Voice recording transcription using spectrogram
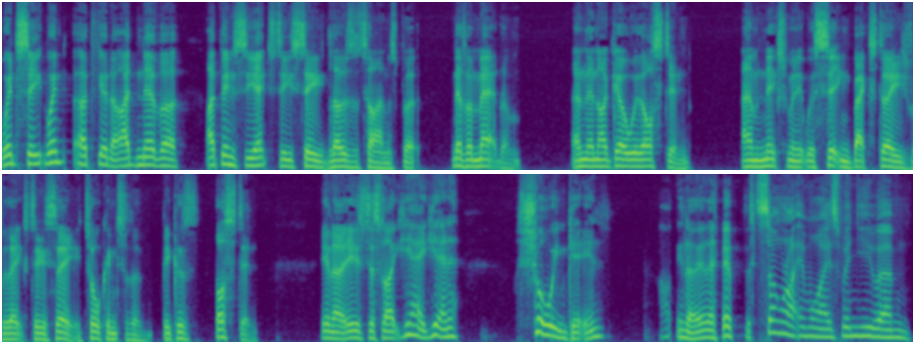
went to see when uh, you know I'd never I'd been to see XTC loads of times, but never met them, and then I go with Austin, and next minute we're sitting backstage with XTC talking to them because Austin, you know, he's just like, yeah, yeah, sure we can get in, you know. Songwriting wise, when you um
